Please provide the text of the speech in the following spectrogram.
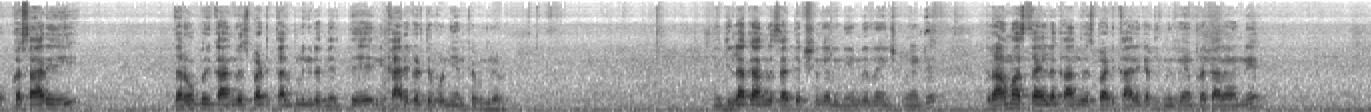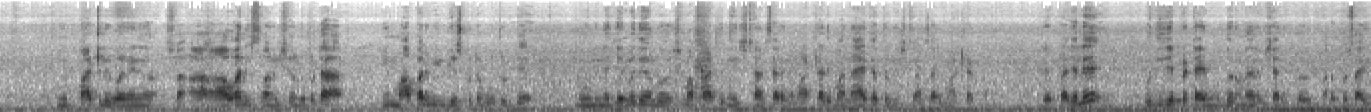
ఒక్కసారి ధర్మపురి కాంగ్రెస్ పార్టీ తలుపులు గిట్ట తెరిస్తే నీ కార్యకర్త ఇవ్వండి నీ వెనక మిగిలాడు. నేను జిల్లా కాంగ్రెస్ అధ్యక్షునిగా నేను ఏం నిర్ణయించుకున్నా అంటే గ్రామ స్థాయిలో కాంగ్రెస్ పార్టీ కార్యకర్తల నిర్ణయం ప్రకారాన్ని మేము పార్టీలు ఇవ్వాలని ఆహ్వానిస్తామన్న ఆ- విషయం లోపల మేము మా పని మేము చేసుకుంటూ పోతుంటే నువ్వు నిన్న జన్మదినం రోజు మా పార్టీని ఇష్టానుసారంగా మాట్లాడి మా నాయకత్వం ఇష్టానుసారం మాట్లాడినాం రేపు ప్రజలే బుద్ధి చెప్పే టైం ముందరున్న విషయాన్ని మరొకసారి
